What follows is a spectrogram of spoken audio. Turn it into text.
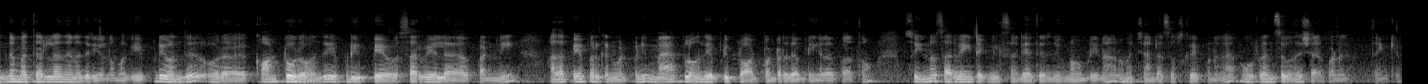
இந்த மெத்தட்லேருந்து என்ன தெரியும்? நமக்கு எப்படி வந்து ஒரு கான்டூரை வந்து எப்படி பே சர்வேல பண்ணி அதை பேப்பர் கன்வெர்ட் பண்ணி மேப்பில் வந்து எப்படி ப்ளாட் பண்ணுறது அப்படிங்கிறத பார்த்தோம். ஸோ இன்னும் சர்வேயிங் டெக்னிக்ஸ் நிறையா தெரிஞ்சுக்கணும் அப்படின்னா நம்ம சேனலை சப்ஸ்கிரைப் பண்ணுங்கள் உங்கள் ஃப்ரெண்ட்ஸுக்கு வந்து ஷேர் பண்ணுங்கள் தேங்க்யூ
